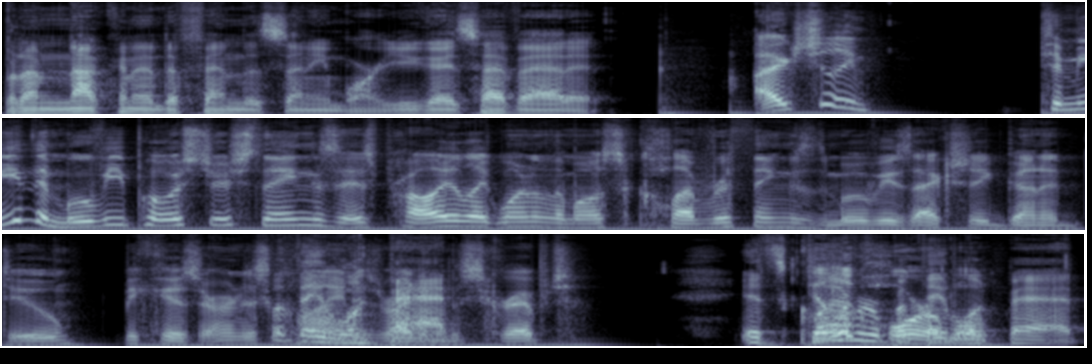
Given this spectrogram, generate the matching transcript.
but i'm not going to defend this anymore you guys have at it actually, to me, the movie posters things is probably like one of the most clever things the movie is actually gonna do because Ernest But they Cline is writing bad. the script. it's They clever but they look bad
